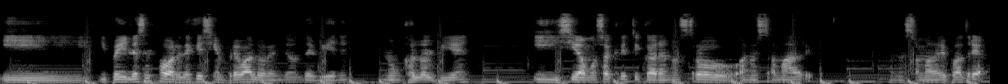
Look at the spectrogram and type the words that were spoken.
Y, y, pedirles el favor de que siempre valoren de dónde vienen, nunca lo olviden. Y si vamos a criticar a, nuestro, a nuestra madre, a nuestra madre patria,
